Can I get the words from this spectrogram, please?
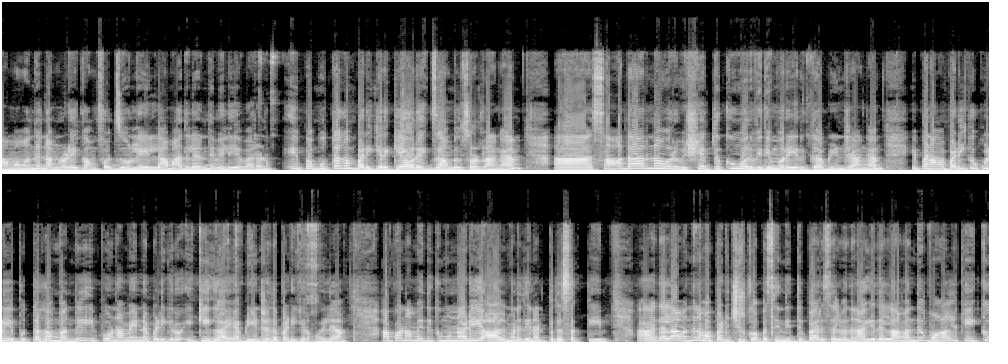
நம்ம வந்து நம்மளுடைய கம்ஃபர்ட் ஜோன்லேயே இல்லாமல் அதுலேருந்து வெளியே வரணும். இப்போ புத்தகம் படிக்கிறக்கே ஒரு எக்ஸாம்பிள் சொல்கிறாங்க சாதாரண ஒரு விஷயத்துக்கும் ஒரு விதிமுறை இருக்குது அப்படின்றாங்க. இப்போ நம்ம படிக்கக்கூடிய புத்தகம் வந்து இப்போ நம்ம என்ன படிக்கிறோம்? இக்கிகாய் அப்படின்றத படிக்கிறோம் இல்லையா? அப்போ நம்ம இதுக்கு முன்னாடி ஆள் மனதின் அற்புத சக்தி இதெல்லாம் வந்து நம்ம படிச்சிருக்கோம். அப்போ சிந்தித்து பாரு செல்வந்தனாக இதெல்லாம் வந்து வாழ்க்கைக்கு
